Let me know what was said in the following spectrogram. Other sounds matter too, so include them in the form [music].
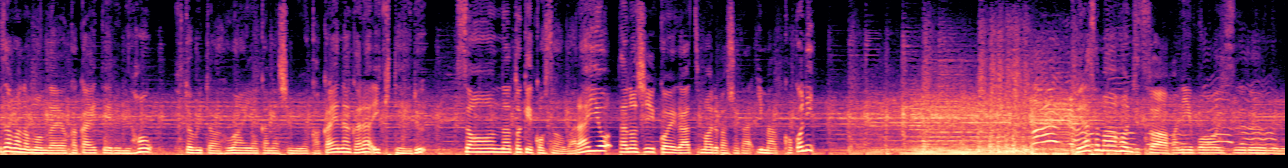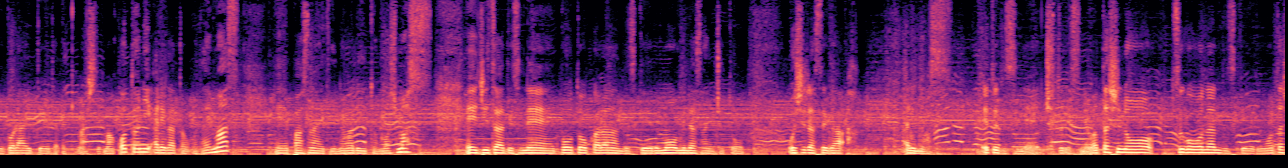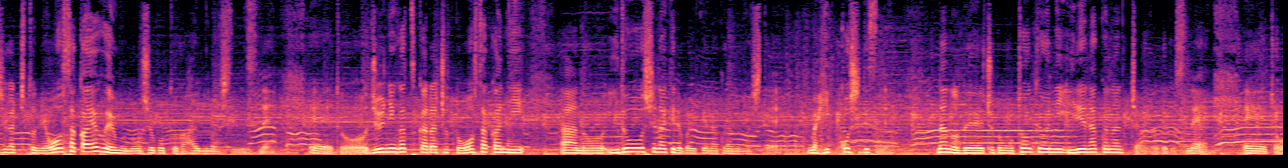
まざまな問題を抱えている日本。人々は不安や悲しみを抱えながら生きている。そんな時こそ笑いを楽しい声が集まる場所が今ここに。皆様本日はファニーボーイズルームにご来店いただきまして誠にありがとうございます、えー、パーソナリティのマリーと申します、えー、実はですね冒頭からなんですけれども皆さんにちょっとお知らせがあります。えっとですねちょっとですね私の都合なんですけれども私がちょっとね大阪 FM のお仕事が入りましてですねえっ、と12月からちょっと大阪にあの移動しなければいけなくなりましてまあ引っ越しですね。なのでちょっともう東京に入れなくなっちゃうのでですね。えっ、と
